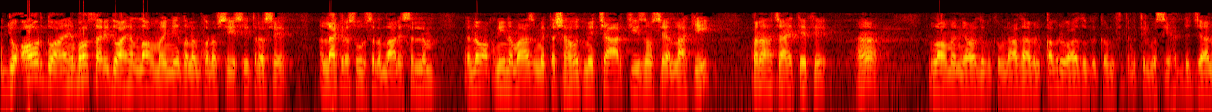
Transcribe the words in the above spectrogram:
جو اور دعائیں ہیں بہت ساری دعائیں اللہ غلط و نفسی اسی طرح سے اللہ کے رسول صلی اللہ علیہ وسلم اپنی نماز میں تشہد میں چار چیزوں سے اللہ کی پناہ چاہتے تھے۔ ہاں۔ من عذاب القبر من فتنة المسيح الدجال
